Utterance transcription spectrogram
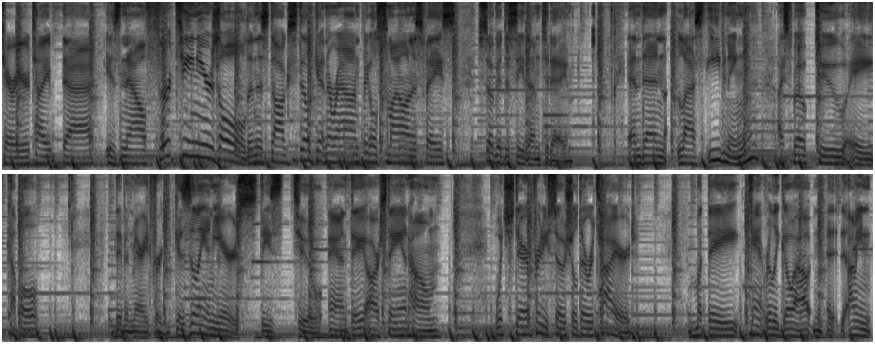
terrier type that is now 13 years old. And this dog's still getting around, big old smile on his face. So good to see them today. And then last evening, I spoke to a couple. They've been married for gazillion years, these two, and they are staying home, which they're pretty social. They're retired, but they can't really go out. And uh, I mean,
